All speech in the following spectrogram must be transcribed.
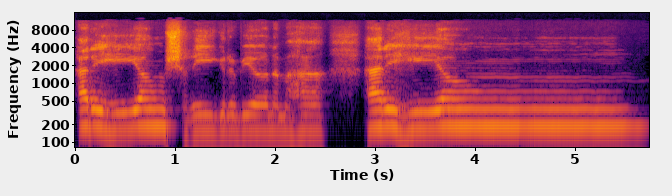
Hari Om Shri Gurubhyo Namaha Hari Om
